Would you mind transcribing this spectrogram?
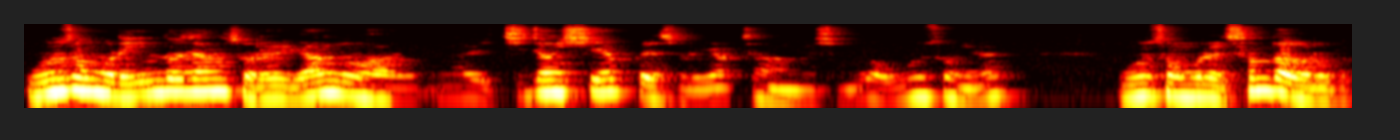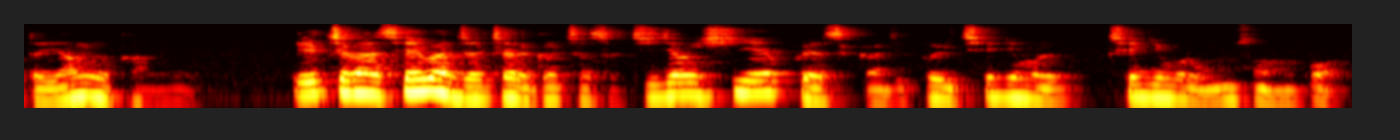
운송물의 인도 장소를 양육항의 지정 CFS로 약정한 것이므로 운송인은 운송물을 선박으로부터 양육한 후 일정한 세관 절차를 거쳐서 지정 CFS까지 그의 책임을, 책임으로 운송하고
